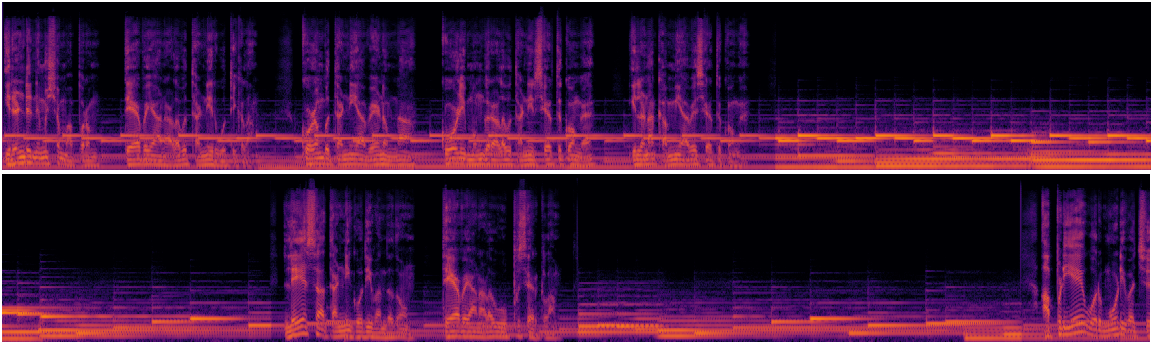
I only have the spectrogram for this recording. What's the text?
இரண்டு நிமிஷம் அப்புறம் தேவையான அளவு தண்ணீர் ஊத்திக்கலாம். குழம்பு தண்ணியா வேணும்னா கோழி முங்குற அளவு தண்ணீர் சேர்த்துக்கோங்க. இல்லனா கம்மியாவே சேர்த்துக்கோங்க. லேசா தண்ணி கொதி வந்ததும் தேவையான அளவு உப்பு சேர்க்கலாம். அப்படியே ஒரு மூடி வச்சு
